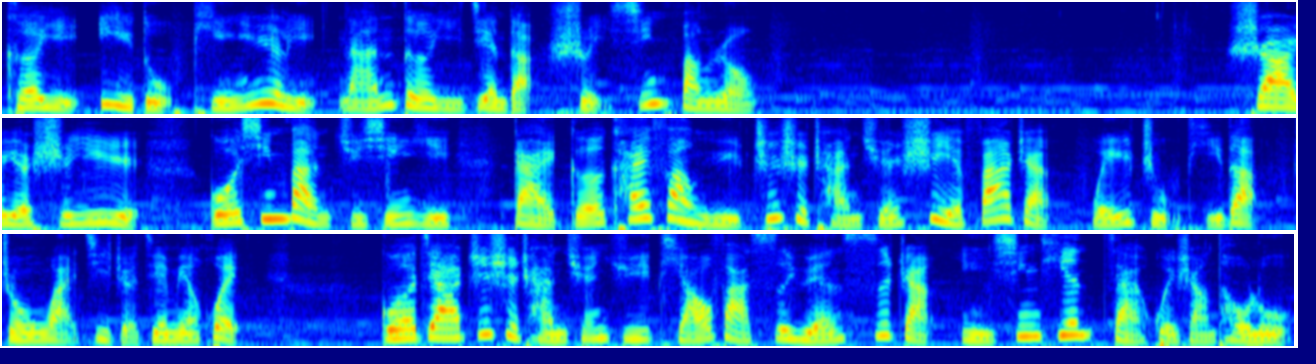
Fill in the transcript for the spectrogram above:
可以一睹平日里难得一见的水星芳容。十二月十一日，国新办举行以“改革开放与知识产权事业发展”为主题的中外记者见面会，国家知识产权局条法司原司长尹新天在会上透露。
